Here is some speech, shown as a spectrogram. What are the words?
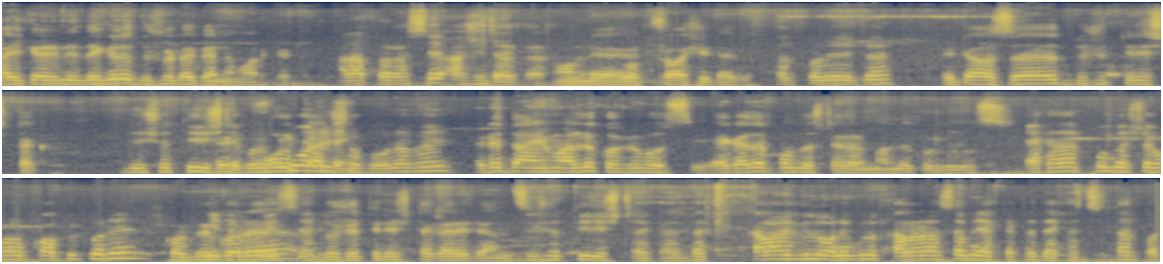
পাইকারি নিতে গেলে দুশো টাকা নেই মার্কেট আর আপনার কাছে আশি টাকা। অনলি একশো আশি টাকা। তারপরে এটা? এটা আছে দুশো তিরিশ টাকা। দুইশো তিরিশ টাকা। full কোয়ালিটি না ভাই? এটা দামি মারলে কপি করছি। এক হাজার পঞ্চাশ টাকার মারলে কপি করছি। এক হাজার পঞ্চাশ কপি করে কপি করে দুশো তিরিশ টাকা আনছি দুশো তিরিশ টাকা। দেখ কালারগুলো অনেকগুলো কালার আছে আমি একটা একটা দেখাচ্ছি। তারপর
